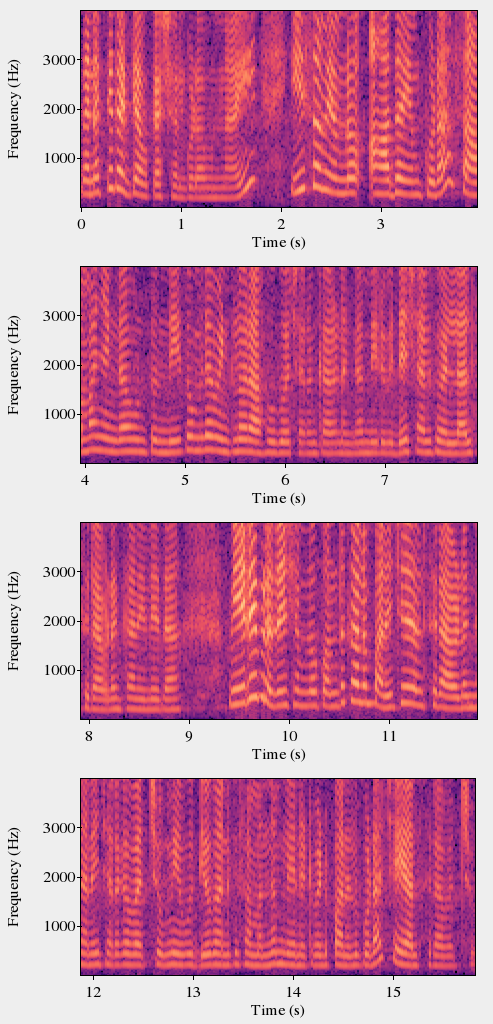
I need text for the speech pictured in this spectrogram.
వెనక్కి తగ్గే అవకాశాలు కూడా ఉన్నాయి. ఈ సమయంలో ఆదాయం కూడా సామాన్యంగా ఉంటుంది. తొమ్మిదవ ఇంట్లో రాహు గోచరం కారణంగా మీరు విదేశాలకు వెళ్ళాల్సి రావడం కానీ లేదా వేరే ప్రదేశంలో కొంతకాలం పని చేయాల్సి రావడం కానీ జరగవచ్చు. మీ ఉద్యోగానికి సంబంధం లేనటువంటి పనులు కూడా చేయాల్సి రావచ్చు.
